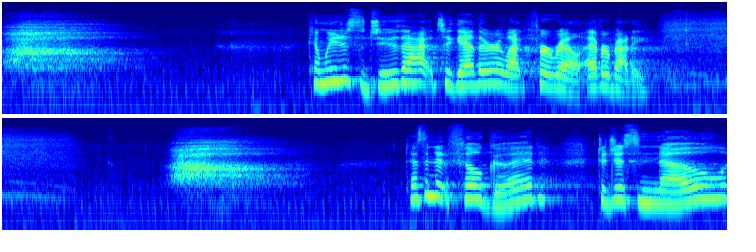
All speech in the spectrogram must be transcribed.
can we just do that together? Like, for real, everybody. Doesn't it feel good to just know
